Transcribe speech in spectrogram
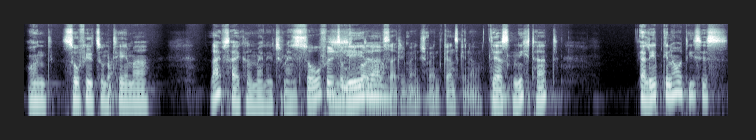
Und so viel zum Thema Lifecycle Management. So viel zum Jeder, Thema Lifecycle Management, ganz genau. der es nicht hat, erlebt genau dieses,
